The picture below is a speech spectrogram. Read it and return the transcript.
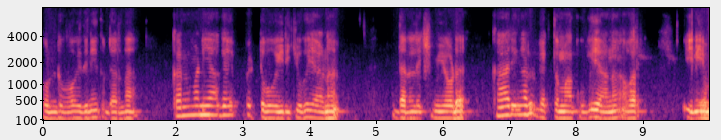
കൊണ്ടുപോയതിനെ തുടർന്ന് കൺമണിയാകെ പെട്ടുപോയിരിക്കുകയാണ്. ധനലക്ഷ്മിയോട് കാര്യങ്ങൾ വ്യക്തമാക്കുകയാണ് അവർ. ഇനിയും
